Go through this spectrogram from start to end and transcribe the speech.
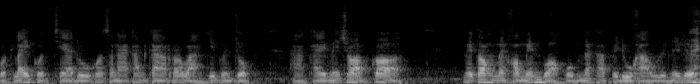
กดไลค์กดแชร์ดูโฆษณาขั้นกลางระหว่างคลิปจนจบ หากใครไม่ชอบก็ไม่ต้องมาคอมเมนต์บอกผมนะครับ ไปดูข่าวอื่นได้เลย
